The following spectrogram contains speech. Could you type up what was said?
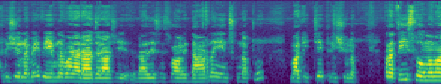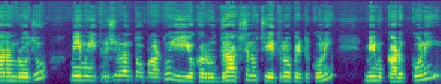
త్రిశూలమే వేములవాడ రాజరాశి రాజేశ్వర స్వామి ధారణ ఎంచుకున్నప్పుడు మాకు ఇచ్చే త్రిశూలం. ప్రతి సోమవారం రోజు మేము ఈ త్రిశూలంతో పాటు ఈ యొక్క రుద్రాక్షను చేతిలో పెట్టుకొని మేము కడుక్కొని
